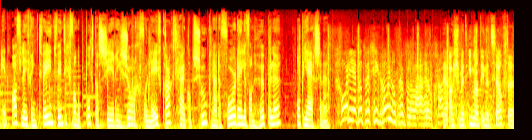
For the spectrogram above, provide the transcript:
In aflevering 22 van de podcastserie Zorg voor Leefkracht ga ik op zoek naar de voordelen van huppelen op je hersenen. Hoorde jij dat we synchroon aan het huppelen waren? Ja, als je met iemand in hetzelfde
